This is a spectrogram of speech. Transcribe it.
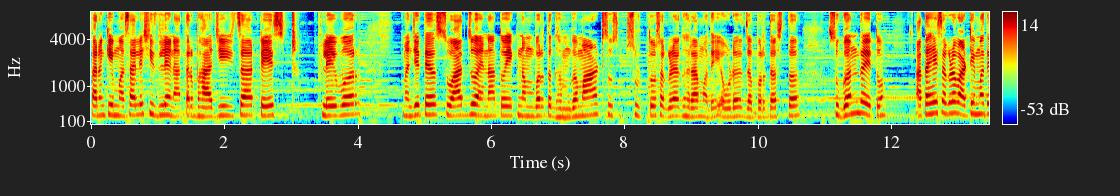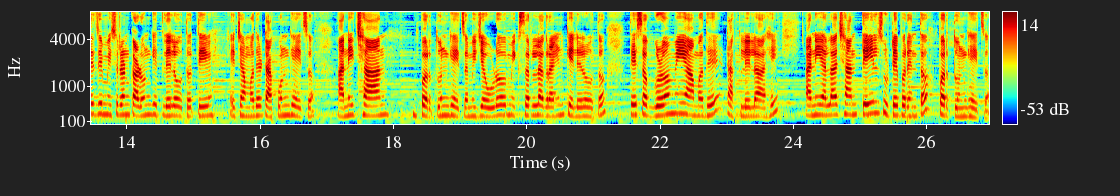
कारण की मसाले शिजले ना तर भाजीचा टेस्ट फ्लेवर म्हणजे त्या स्वाद जो आहे ना तो एक नंबर तर घमघमाट सु सुटतो सगळ्या घरामध्ये. एवढं जबरदस्त सुगंध येतो. आता हे सगळं वाटीमध्ये जे मिश्रण काढून घेतलेलं होतं ते याच्यामध्ये टाकून घ्यायचं आणि छान परतून घ्यायचं. मी जेवढं मिक्सरला ग्राइंड केलेलं होतं ते सगळं मी यामध्ये टाकलेलं आहे आणि याला छान तेल सुटेपर्यंत परतून घ्यायचं.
